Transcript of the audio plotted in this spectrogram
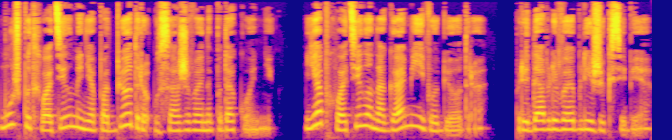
Муж подхватил меня под бедра, усаживая на подоконник. Я обхватила ногами его бедра, придавливая ближе к себе.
